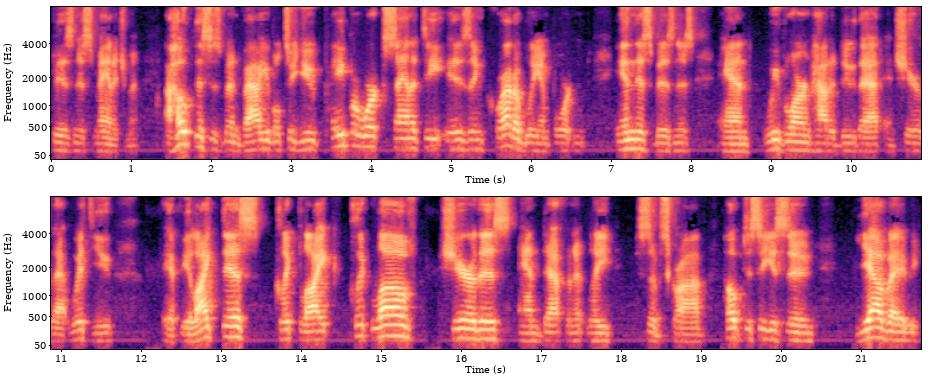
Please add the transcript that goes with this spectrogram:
business management. I hope this has been valuable to you. Paperwork sanity is incredibly important in this business and we've learned how to do that and share that with you. If you like this, click like, click love, share this, and definitely subscribe. Hope to see you soon. Yeah, baby.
